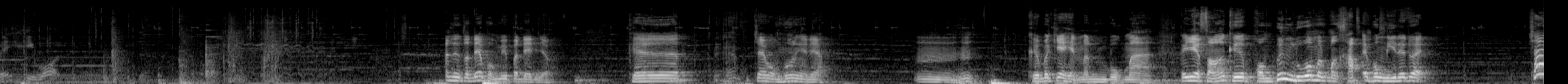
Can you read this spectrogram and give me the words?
Rechi wall. อันหนึงตอนนี้ผมมีประเด็นอยู่คือจะให้ผมพูดยังไงเดียอืมฮึ คือเมื่อกี้เห็นมันบุกมากับยียบสองก็คือ ผมเพิ่งรู้ว่ามันบังคับไอ้พวกนี้ได้ด้วย ใช่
